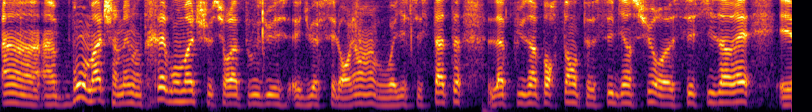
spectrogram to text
un, bon match, hein, même un très bon match sur la pelouse du, du FC Lorient. Hein. Vous voyez ses stats. La plus importante, c'est bien sûr ses 6 arrêts et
